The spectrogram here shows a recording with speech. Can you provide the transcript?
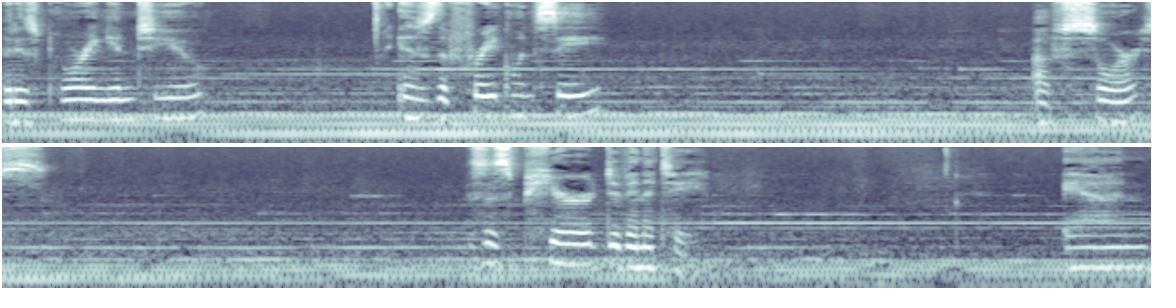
that is pouring into you is the frequency of Source. This is pure divinity. And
